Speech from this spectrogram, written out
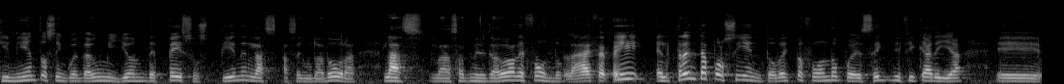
551 millones de pesos tienen las aseguradoras, las, las administradoras de fondos. Las AFP. Y el 30% de estos fondos pues significaría eh,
